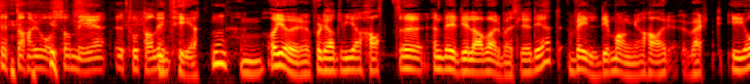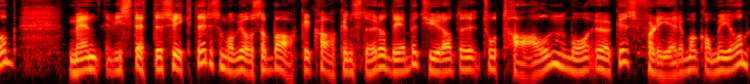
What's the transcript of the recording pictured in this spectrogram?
dette har jo også med totaliteten mm. å gjøre. fordi at vi har hatt eh, en veldig lav arbeidsledighet. Veldig mange har vært i jobb. Men hvis dette svikter, så må vi også bake kaken større. og Det betyr at eh, totalen må økes. Flere må komme i jobb.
